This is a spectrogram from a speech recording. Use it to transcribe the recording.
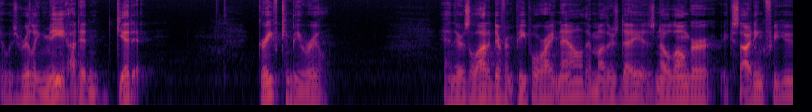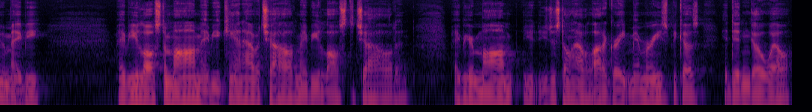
it was really me. I didn't get it. Grief can be real. And there's a lot of different people right now that Mother's Day is no longer exciting for you. Maybe maybe you lost a mom, maybe you can't have a child, maybe you lost a child and maybe your mom you, you just don't have a lot of great memories because it didn't go well.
